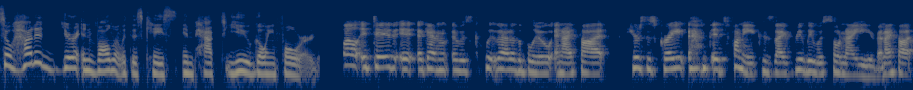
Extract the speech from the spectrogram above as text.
So, how did your involvement with this case impact you going forward? Well, it did. It again, it was completely out of the blue, and I thought, here's this great, it's funny because I really was so naive. And I thought,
